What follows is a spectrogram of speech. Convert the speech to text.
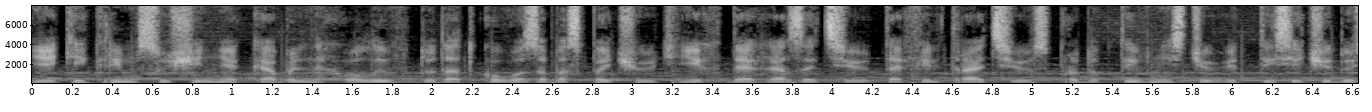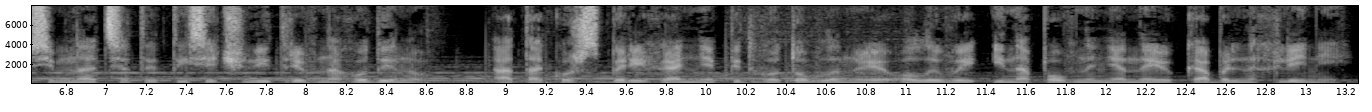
які, крім сушіння кабельних олив, додатково забезпечують їх дегазацію та фільтрацію з продуктивністю від 1000 до 17 тисяч літрів на годину, а також зберігання підготовленої оливи і наповнення нею кабельних ліній.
